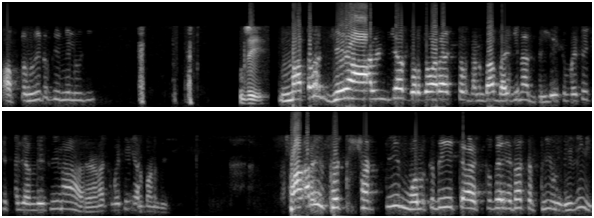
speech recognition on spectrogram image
ਆਪਾਂ ਨੂੰ ਵੀ ਤਾਂ ਕੀ ਮਿਲੂ ਜੀ। ਜੀ ਮਤਲਬ ਜੇ ਆਲ ਇੰਡੀਆ ਗੁਰਦੁਆਰਾ ਐਕਟ ਬਣਦਾ ਬਾਈ ਜੀ ਨਾ ਦਿੱਲੀ ਕਮੇਟੀ ਕਿੱਥੇ ਜਾਂਦੀ ਸੀ ਨਾ ਹਰਿਆਣਾ ਕਮੇਟੀ ਕਰ ਬਣਦੀ। ਸੀ ਸਾਰੀ ਸਿੱਖ ਸ਼ਕਤੀ ਮੁਲਕ ਦੀ ਇੱਕ ਐਕਟ ਦੇ ਹੇਠਾਂ ਇਕੱਠੀ ਹੁੰਦੀ ਸੀ।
